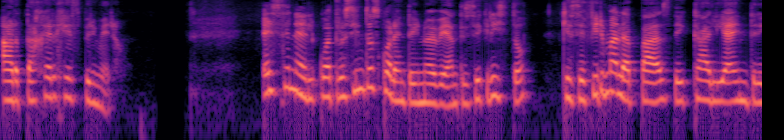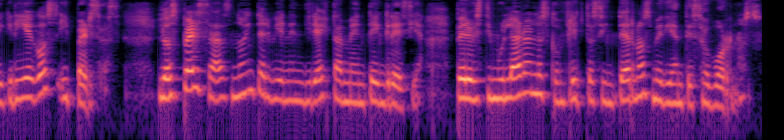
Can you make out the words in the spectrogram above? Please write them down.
Artajerjes I. Es en el 449 a.C que se firma la paz de Calia entre griegos y persas. Los persas no intervienen directamente en Grecia, pero estimularon los conflictos internos mediante sobornos.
